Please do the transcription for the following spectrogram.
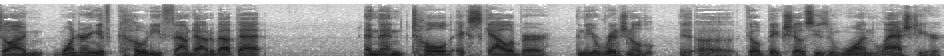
So I'm wondering if Cody found out about that and then told Excalibur in the original uh, Go Big Show season one last year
